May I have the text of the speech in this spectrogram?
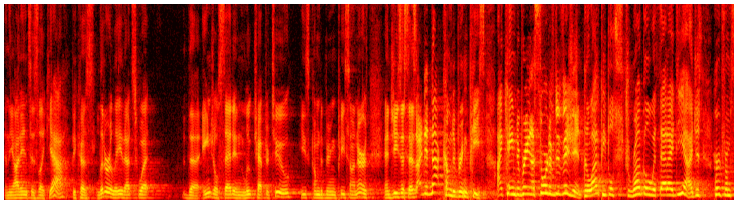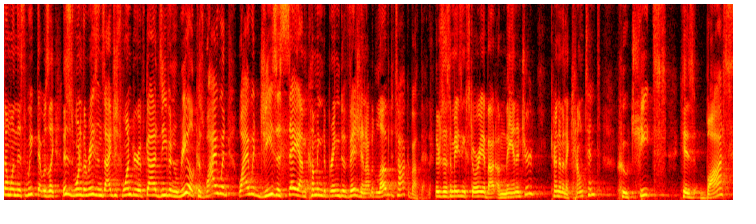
And the audience is like, Yeah, because literally that's what the angel said in Luke chapter 2, he's come to bring peace on earth. And Jesus says, I did not come to bring peace. I came to bring a sword of division. And a lot of people struggle with that idea. I just heard from someone this week that was like, this is one of the reasons I just wonder if God's even real. Because why would, why would Jesus say, I'm coming to bring division? I would love to talk about that. There's this amazing story about a manager kind of an accountant who cheats his boss.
